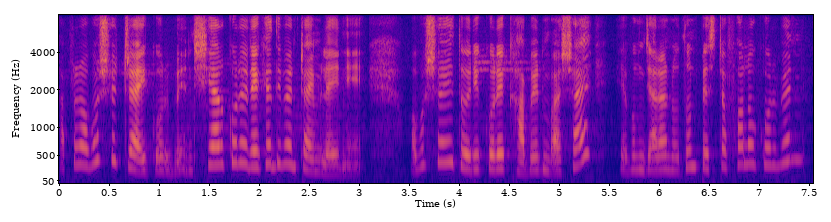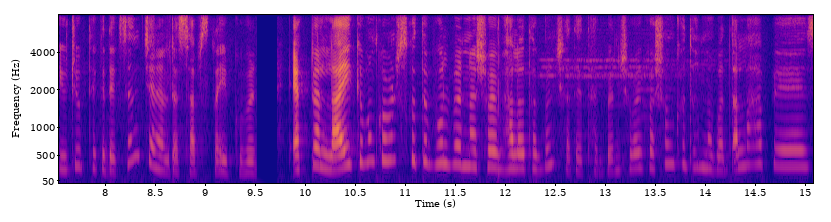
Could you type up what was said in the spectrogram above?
আপনারা অবশ্যই ট্রাই করবেন। শেয়ার করে রেখে দিবেন টাইম লাইনে অবশ্যই তৈরি করে খাবেন বাসায় এবং যারা নতুন পেজটা ফলো করবেন ইউটিউব থেকে দেখছেন চ্যানেলটা সাবস্ক্রাইব করবেন। একটা লাইক এবং কমেন্টস করতে ভুলবেন না। সবাই ভালো থাকবেন, সাথে থাকবেন। সবাইকে অসংখ্য ধন্যবাদ। আল্লাহ হাফেজ।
